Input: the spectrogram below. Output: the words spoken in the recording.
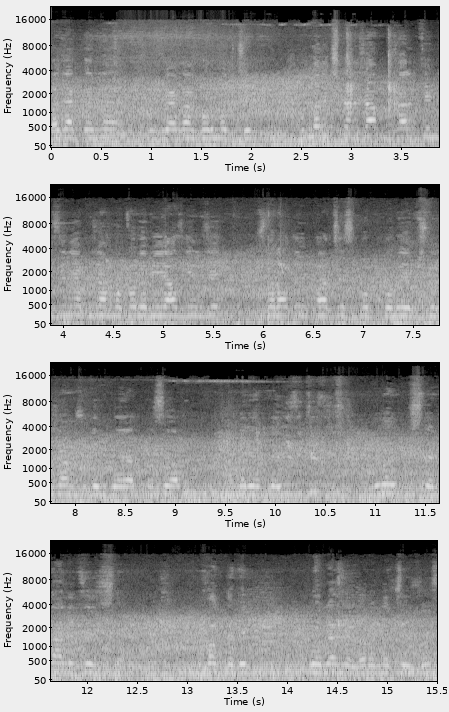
bacaklarına rüzgardan korumak için. Bunları çıkaracağım, güzel bir temizliğini yapacağım. Motora bir yaz gelecek. Şu tarafta bir parçası kopuk onu yapıştıracağım. Şurada bir boyatması var. Onları yapacağız. 100 200 iş. Bunların işlerini halledeceğiz işte. Ufak tefek problemler var. Onları çözeceğiz.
